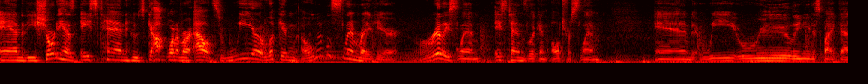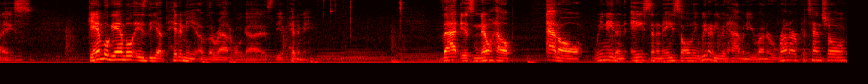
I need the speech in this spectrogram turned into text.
and the shorty has ace 10, who's got one of our outs. We are looking a little slim right here, really slim. Ace 10's looking ultra slim, and we really need to spike that ace. Gamble Gamble is the epitome of the rat hole, guys. The epitome. That is no help at all. We need an ace and an ace only. We don't even have any runner-runner potential.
